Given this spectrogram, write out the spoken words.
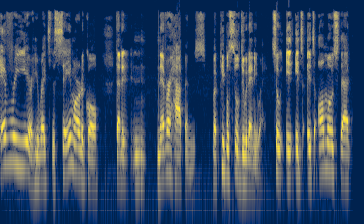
every year, he writes the same article that it never happens, but people still do it anyway. So it, it's, it's almost that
